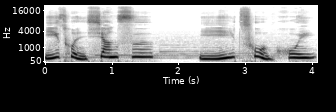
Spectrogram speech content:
一寸相思一寸灰。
